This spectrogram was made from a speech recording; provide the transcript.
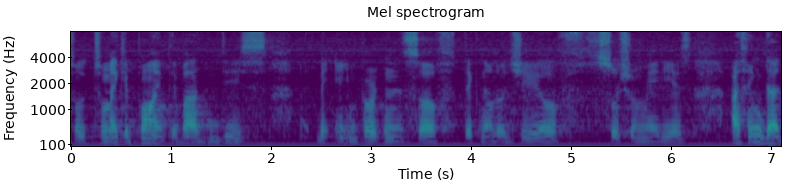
to, to make a point about this, the importance of technology, of social medias. I think that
